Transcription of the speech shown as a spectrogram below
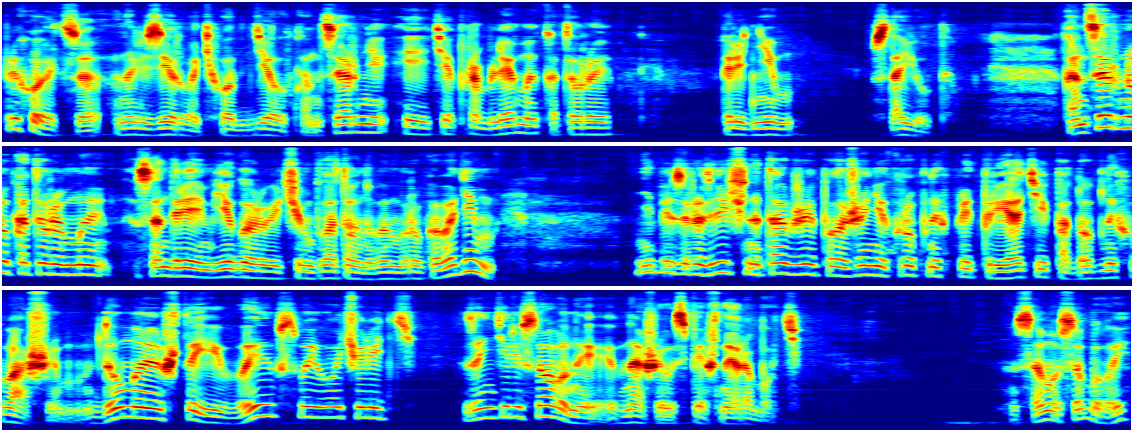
Приходится анализировать ход дел в концерне и те проблемы, которые перед ним встают. Концерну, которым мы с Андреем Егоровичем Платоновым руководим, не безразлично также и положение крупных предприятий, подобных вашим. Думаю, что и вы, в свою очередь, заинтересованы в нашей успешной работе. Само собой.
